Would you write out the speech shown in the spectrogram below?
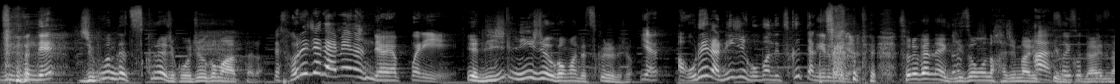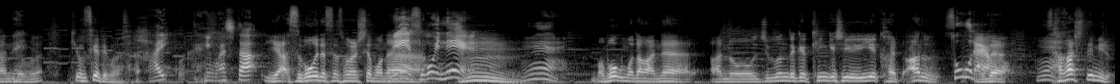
自分で？自分で作れるでしょ55万あったら。でそれじゃダメなんだよやっぱり。いやに25万で作れるでしょ。いやあ俺ら25万で作ってあげるべきじゃない それがね偽造の始まりっていうんですあそういうことですね。何でもね気をつけてくださはいわかりました。いいやすごいですねそれにしてもね。ねえすごいね。うん。うんまあ、僕もだからねあの自分で結構金消し家帰るとあるのでそうだよ。うん。探してみる。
